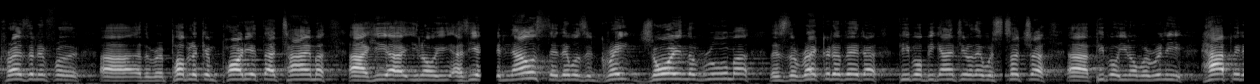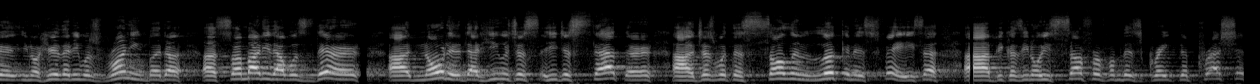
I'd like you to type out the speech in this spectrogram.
president for the Republican Party at that time, he, you know, he, as he announced it, there was a great joy in the room. Uh, there's the record of it. Uh, people began to, you know, there was such a, uh, people, you know, were really happy to, you know, hear that he was running. But uh, uh, somebody that was there uh, noted that he was just, he just sat there just with this sullen look in his face because, you know, he suffered from this great depression.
